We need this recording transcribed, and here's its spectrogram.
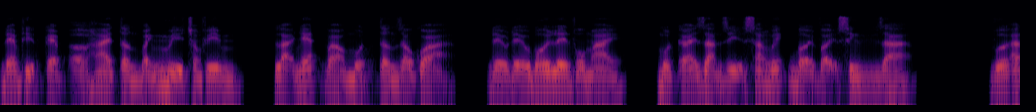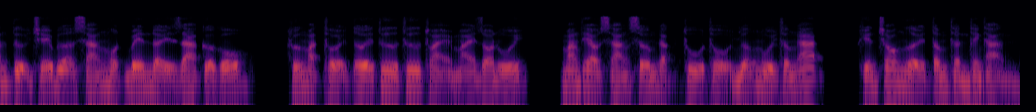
đem thịt kẹp ở hai tầng bánh mì trong phim, lại nhét vào một tầng rau quả, đều đều bôi lên phô mai, một cái giản dị sang mít bởi vậy sinh ra vừa ăn tự chế bữa sáng một bên đẩy ra cửa gỗ, hướng mặt thổi tới thư thư thoải mái gió núi, mang theo sáng sớm đặc thù thổ nhưỡng mùi thơm ngát, khiến cho người tâm thần thanh thản,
